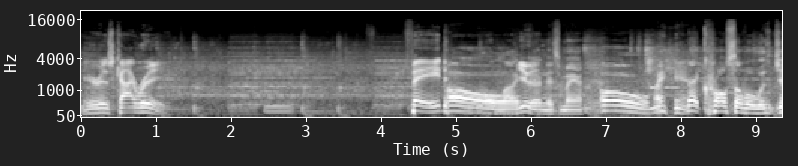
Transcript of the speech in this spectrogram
Here is Kyrie. Fade. Oh, my Beauty. goodness, man. Oh, man. That crossover was just.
